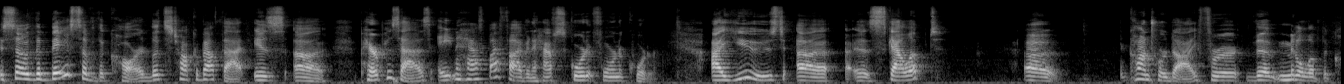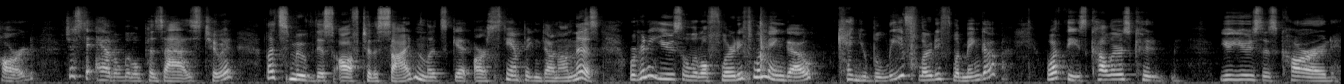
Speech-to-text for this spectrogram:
so the base of the card, let's talk about that, is uh, Pear Pizzazz, eight and a half by five and a half, scored at four and a quarter. I used uh, a scalloped uh, contour die for the middle of the card just to add a little pizzazz to it. Let's move this off to the side and let's get our stamping done on this. We're going to use a little Flirty Flamingo. Can you believe Flirty Flamingo? What these colors could you use this card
